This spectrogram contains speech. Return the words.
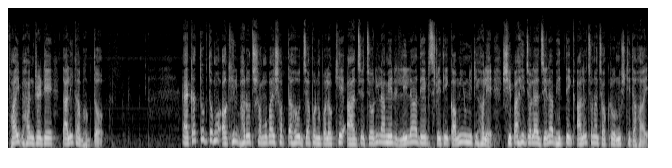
ফাইভ হান্ড্রেডে তালিকাভুক্ত। একাত্তরতম অখিল ভারত সমবায় সপ্তাহ উদযাপন উপলক্ষে আজ চরিলামের লীলা দেব স্মৃতি কমিউনিটি হলে সিপাহীজলা জেলা ভিত্তিক আলোচনা চক্র অনুষ্ঠিত হয়।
